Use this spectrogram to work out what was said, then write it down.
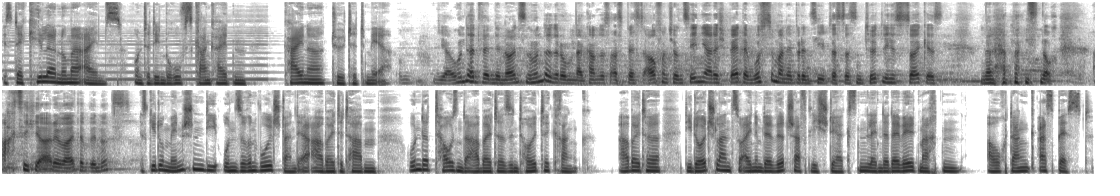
ist der Killer Nummer eins unter den Berufskrankheiten. Keiner tötet mehr. Um die Jahrhundertwende 1900 rum, da kam das Asbest auf und schon zehn Jahre später wusste man im Prinzip, dass das ein tödliches Zeug ist. Und dann hat man es noch 80 Jahre weiter benutzt. Es geht um Menschen, die unseren Wohlstand erarbeitet haben. Hunderttausende Arbeiter sind heute krank. Arbeiter, die Deutschland zu einem der wirtschaftlich stärksten Länder der Welt machten, auch dank Asbest.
